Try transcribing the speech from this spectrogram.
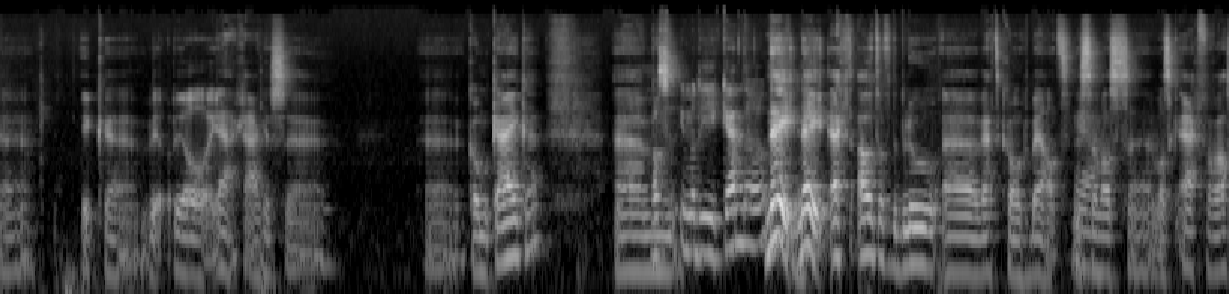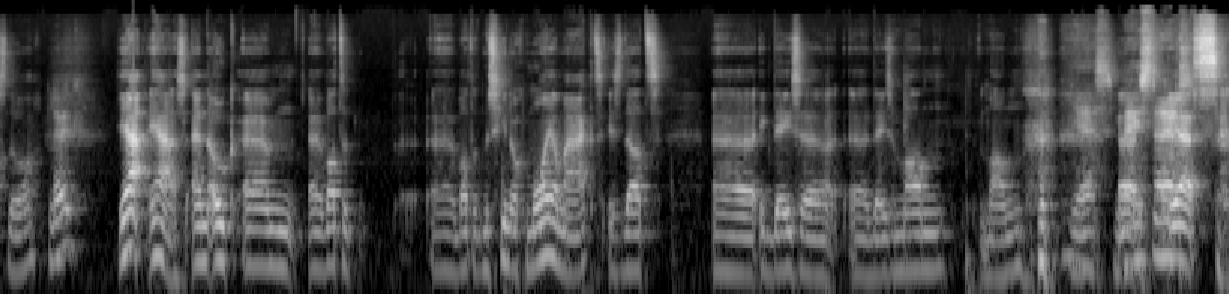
ik eh, wil, wil ja, graag eens eh, komen kijken. Ehm, Was het iemand die je kende ook? Nee, nee, echt out of the blue werd ik gewoon gebeld. Dus Ja. daar was, was ik erg verrast door. Leuk. Ja, ja. En ook ehm, eh, wat, het, eh, wat het misschien nog mooier maakt, is dat eh, ik deze, eh, deze man, man, Yes, meester. yes.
